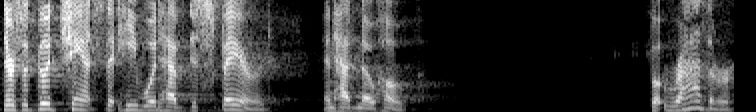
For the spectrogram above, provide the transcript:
there's a good chance that he would have despaired and had no hope. But rather,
